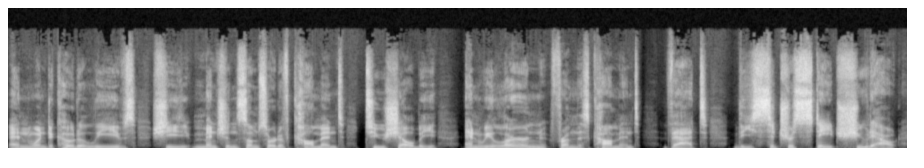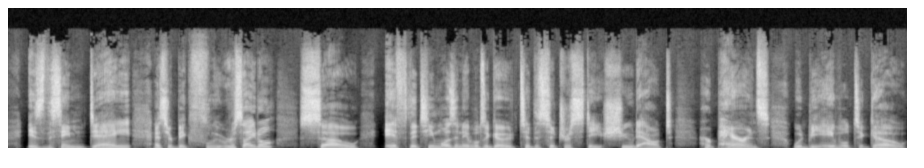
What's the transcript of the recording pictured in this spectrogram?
And when Dakota leaves, she mentions some sort of comment to Shelby. And we learn from this comment that the Citrus State shootout is the same day as her big flute recital. So, if the team wasn't able to go to the Citrus State shootout, her parents would be able to go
